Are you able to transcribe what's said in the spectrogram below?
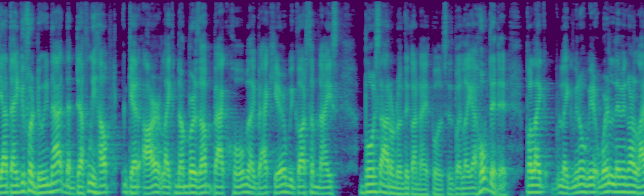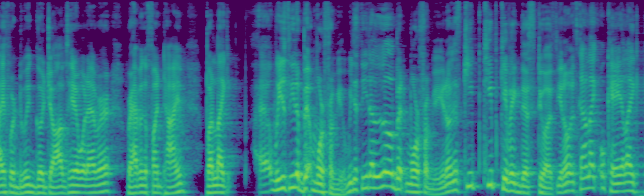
Yeah thank you for doing that. That definitely helped get our like numbers up back home like back here. We got some nice bonuses. I don't know if they got nice bonuses but like i hope they did. But like like you know we're, we're living our life. We're doing good jobs here whatever. We're having a fun time. But like uh, we just need a bit more from you. We just need a little bit more from you you know? Just keep keep giving this to us you know? It's kind of like okay like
